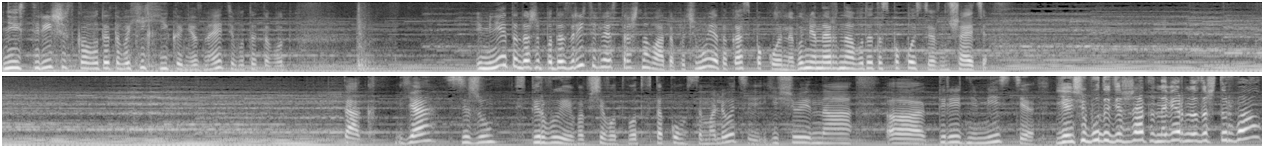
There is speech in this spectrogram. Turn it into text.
ни истерического вот этого хихикания, знаете, вот это вот. И мне это даже подозрительно и страшновато. Почему я такая спокойная? Вы мне, наверное, вот это спокойствие внушаете. Так, я сижу впервые вообще вот, вот в таком самолете, еще и на э, переднем месте. Я еще буду держаться, наверное, за штурвал?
